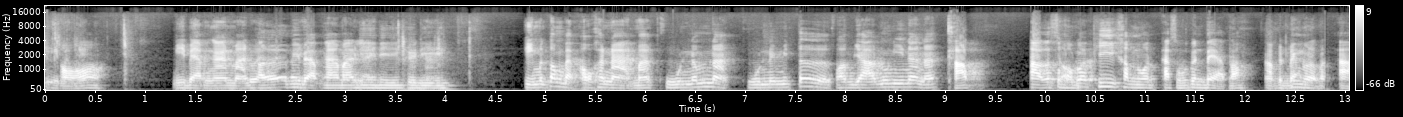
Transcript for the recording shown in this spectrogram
นี่แบบอ๋อนี้มีแบบงานมาด้วย เออ มีแบบงานมาดีดีคือดี จริงมันต้องแบบเอาขนาดมาคูณน้ำหนักคูณในมิเตอร์ ความยาวนู่นนี่นั่นนะครับอ่าแล้วสมมติว่าพี่คำนวณอะสมมติเป็นแบบเนาะอ่าเป็นแบพี่บคำนวณแบบอ่า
